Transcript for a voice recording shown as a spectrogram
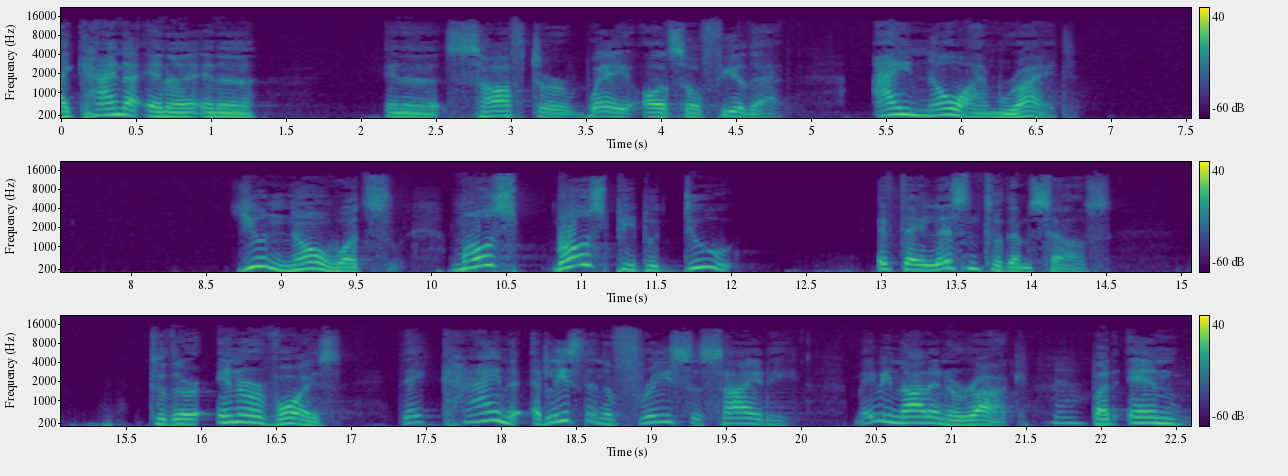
I kind of in a in a in a softer way also feel that I know I'm right. You know what's most most people do if they listen to themselves, to their inner voice. They kind of, at least in a free society, maybe not in Iraq, Yeah. but in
